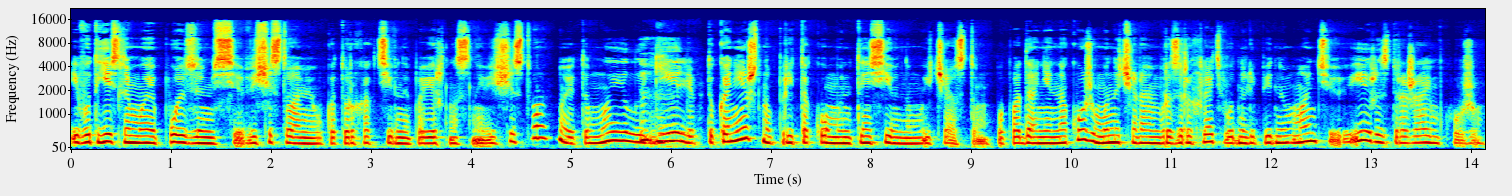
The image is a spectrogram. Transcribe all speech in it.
И вот если мы пользуемся веществами, у которых активны поверхностные вещества, ну это мыло, угу. гели, то, конечно, при таком интенсивном и частом попадании на кожу мы начинаем разрыхлять водно-липидную мантию и раздражаем кожу.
